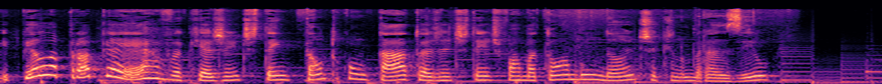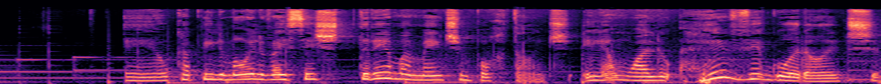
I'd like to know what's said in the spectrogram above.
e pela própria erva que a gente tem tanto contato, a gente tem de forma tão abundante aqui no Brasil. É, o capim-limão ele vai ser extremamente importante. Ele é um óleo revigorante.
